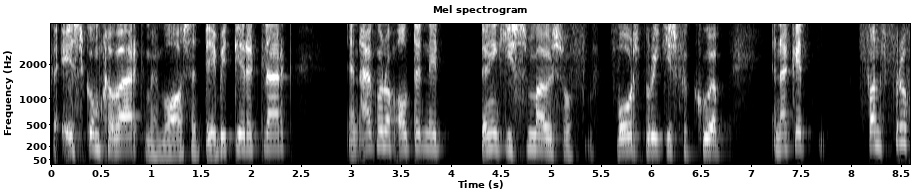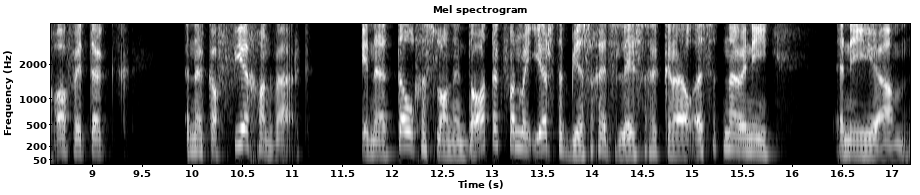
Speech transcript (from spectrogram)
vir Eskom gewerk, my ma se debiteure klerk en ek wou nog altyd net dingetjies smous of worsbroodjies verkoop. En ek het van vroeg af het ek in 'n kafee gaan werk en 'n til geslaan. En daar het ek van my eerste besigheidslesse gekry. Al is dit nou in die in die um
